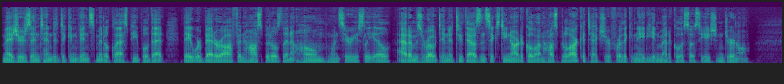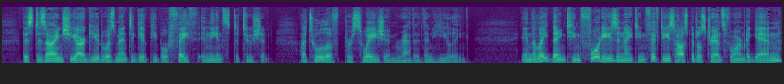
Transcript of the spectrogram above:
measures intended to convince middle class people that they were better off in hospitals than at home when seriously ill. Adams wrote in a 2016 article on hospital architecture for the Canadian Medical Association Journal. This design, she argued, was meant to give people faith in the institution, a tool of persuasion rather than healing. In the late 1940s and 1950s, hospitals transformed again,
